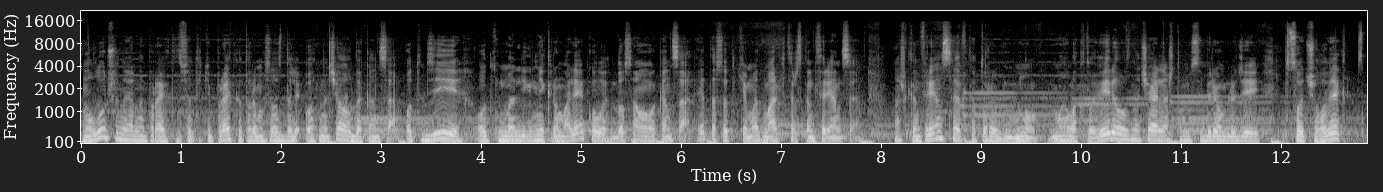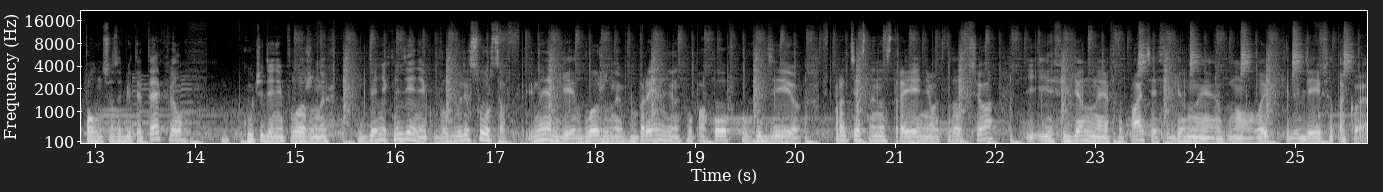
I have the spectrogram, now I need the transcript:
Но лучший, наверное, проект это все-таки проект, который мы создали от начала до конца. От идеи, от микромолекулы до самого конца. Это все-таки Mad Marketers конференция. Наша конференция, в которую ну, мало кто верил изначально, что мы соберем людей. 500 человек, полностью забитый теквилл, куча денег вложенных, денег не денег, ресурсов, энергии, вложенных в брендинг, в упаковку, в идею, в протестное настроение, вот это все, и, и офигенная автопатия, офигенные ну, улыбки людей и все такое.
